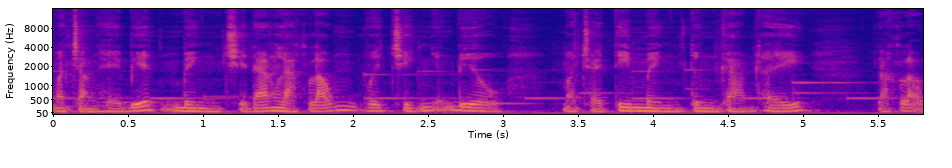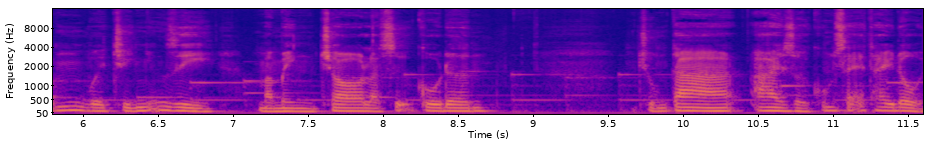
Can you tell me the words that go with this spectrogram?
mà chẳng hề biết mình chỉ đang lạc lõng với chính những điều mà trái tim mình từng cảm thấy, lạc lõng với chính những gì mà mình cho là sự cô đơn. Chúng ta ai rồi cũng sẽ thay đổi,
